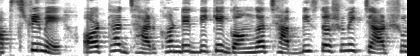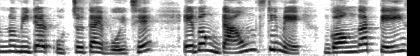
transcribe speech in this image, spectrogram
আপস্ট্রিমে, অর্থাৎ ঝাড়খণ্ডের দিকে গঙ্গা ছাব্বিশ দশমিক চার শূন্য মিটার উচ্চতায় বইছে এবং ডাউন স্ট্রিমে গঙ্গা তেইশ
